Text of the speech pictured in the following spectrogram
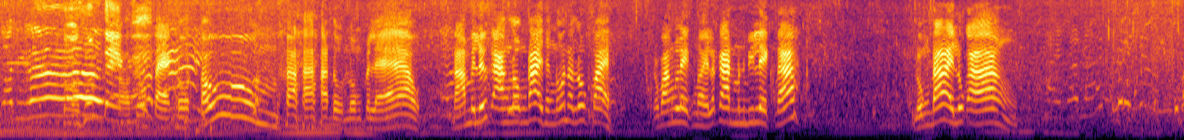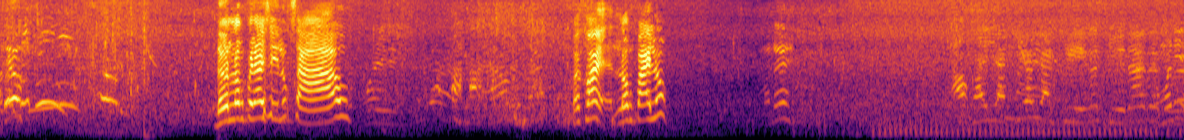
สวัสดีครับๆต่อส้มแตกต่อส้มแตกโดดตุ้ม โดดลงไปแล้ว น้ำไม่ลึกอ่างลงได้ทางโน้นนะลูกไป ระวังเหล็กหน่อยแล้วกันมันมีเหล็กนะ ลงได้ลูกอ่างมาเร็วเดินลงไปเลยสิลูกสาว ค่อยๆลงไปลูก เอาใครอยากเที่ยวอยากขี่ก็ขี่ได้เลยมาดิ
